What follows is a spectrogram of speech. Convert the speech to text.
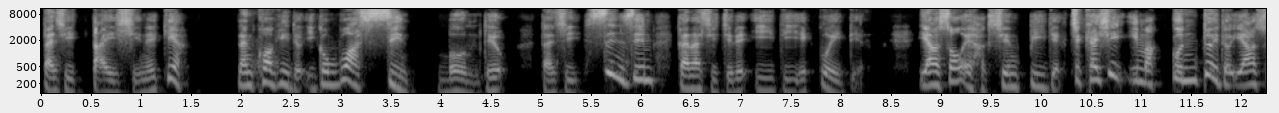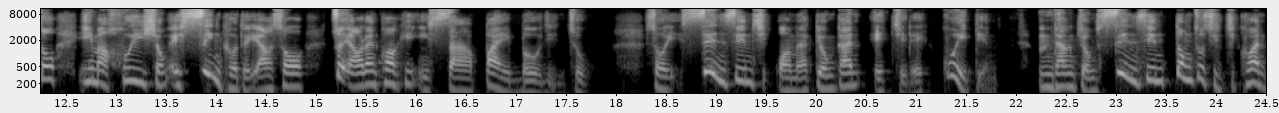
但是大神诶囝，咱看见着伊讲我信无毋着，但是信心干那是一个伊治诶过程。耶稣诶学生彼得一开始伊嘛军队着耶稣，伊嘛非常诶信靠着耶稣，最后咱看见伊三摆无认主。所以信心是我们中间的一个过程，毋通将信心当作是一款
